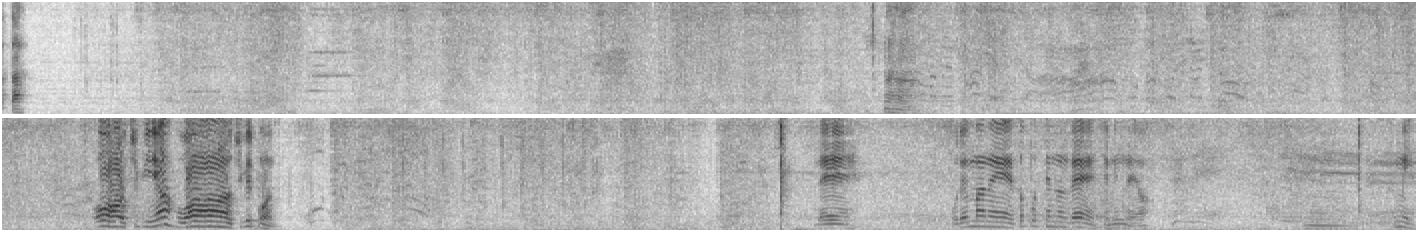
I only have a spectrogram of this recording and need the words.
났다. 아하. 어 죽이냐? 와 죽일 뻔. 네 오랜만에 서포트 했는데 재밌네요. 음 승리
